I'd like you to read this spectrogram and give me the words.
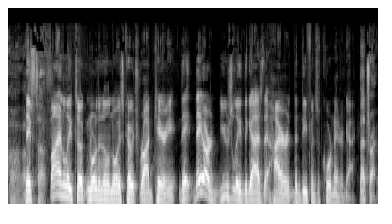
Oh, They finally took Northern Illinois coach Rod Carey. They they are usually the guys that hire the defensive coordinator guy. That's right.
